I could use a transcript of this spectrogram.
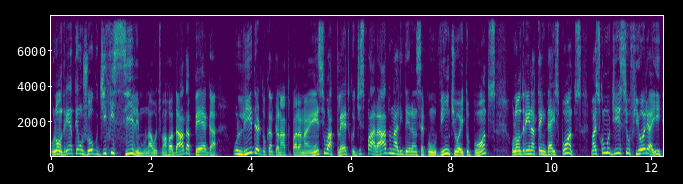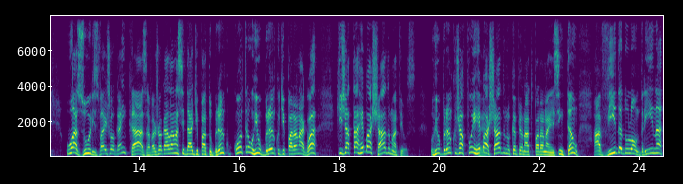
O Londrina tem um jogo dificílimo na última rodada, pega o líder do Campeonato Paranaense, o Atlético disparado na liderança com 28 pontos. O Londrina tem 10 pontos, mas como disse o Fiore aí, o Azures vai jogar em casa, vai jogar lá na cidade de Pato Branco contra o Rio Branco de Paranaguá, que já está rebaixado, Matheus. O Rio Branco já foi é. rebaixado no Campeonato Paranaense. Então, a vida do Londrina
